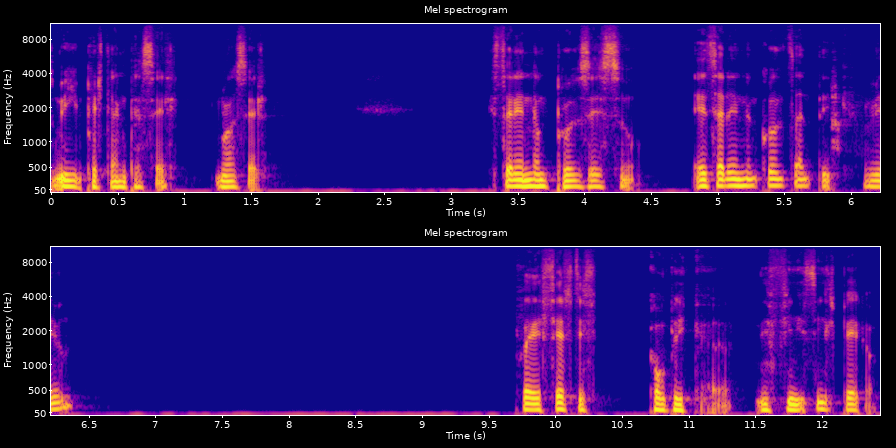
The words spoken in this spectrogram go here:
muy importante hacer, no hacer. Estar en un proceso, estar en un constante cambio puede ser complicado, difícil, pero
